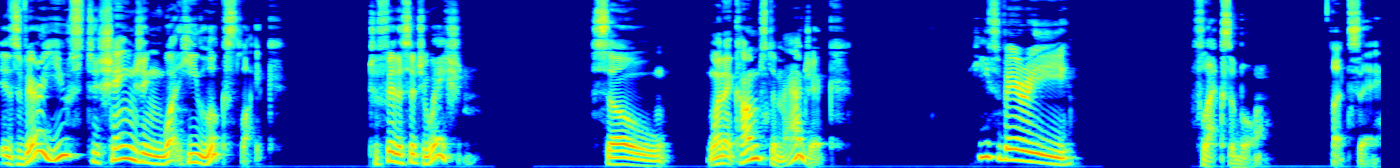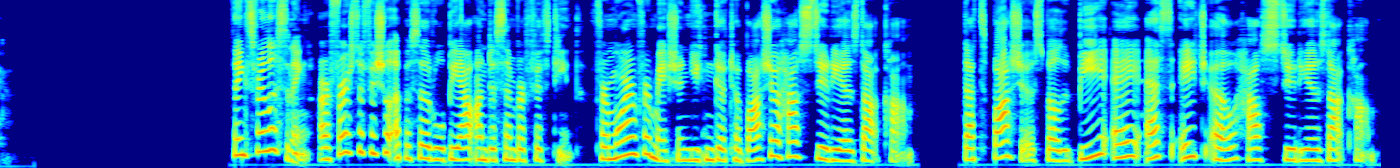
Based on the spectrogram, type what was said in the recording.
is very used to changing what he looks like to fit a situation. So, when it comes to magic, he's very flexible let's say. Thanks for listening. Our first official episode will be out on December 15th. For more information, you can go to bashohousestudios.com. That's Basho spelled B A S H O housestudios.com.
